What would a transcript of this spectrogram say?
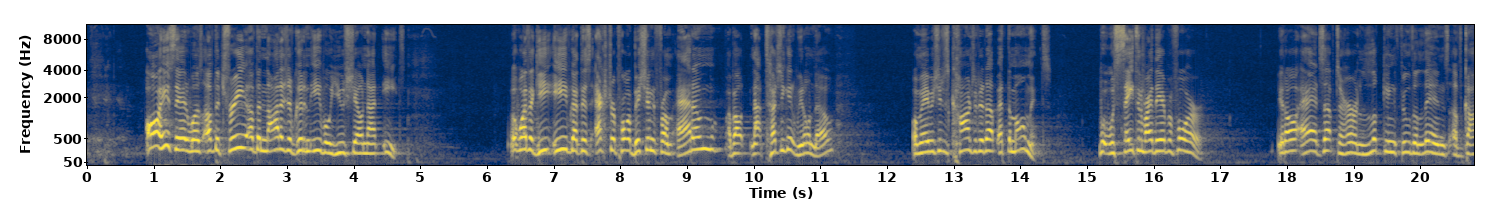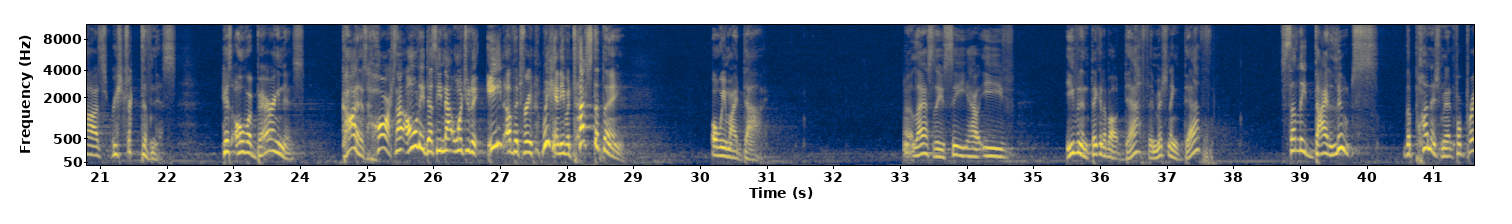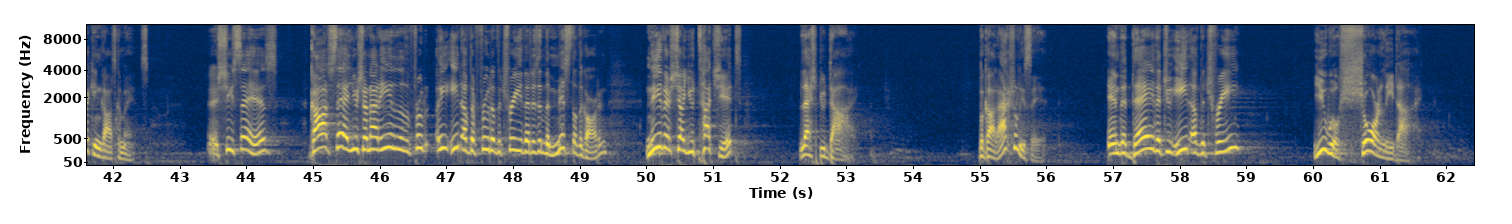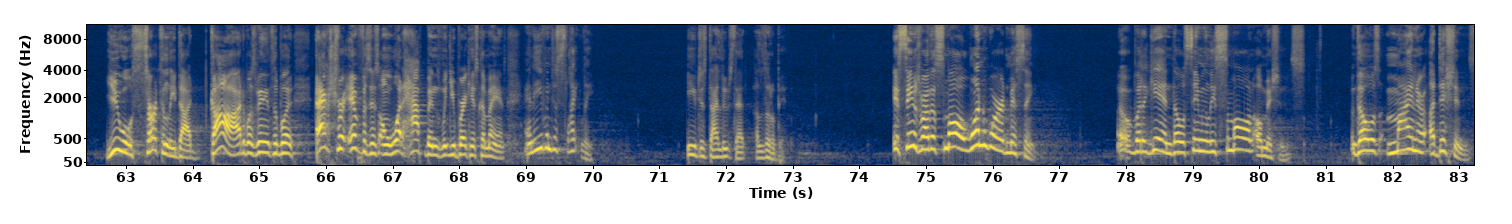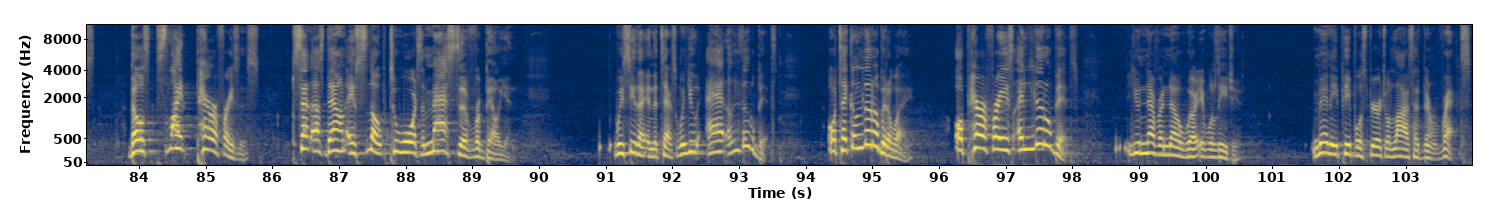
all he said was, Of the tree of the knowledge of good and evil you shall not eat. Whether Eve got this extra prohibition from Adam about not touching it, we don't know. Or maybe she just conjured it up at the moment with Satan right there before her. It all adds up to her looking through the lens of God's restrictiveness his overbearingness. God is harsh. Not only does he not want you to eat of the tree, we can't even touch the thing, or we might die. Uh, lastly, see how Eve, even in thinking about death and mentioning death, subtly dilutes the punishment for breaking God's commands. She says, God said, You shall not eat of, the fruit, eat of the fruit of the tree that is in the midst of the garden, neither shall you touch it, lest you die. But God actually said, In the day that you eat of the tree, you will surely die. You will certainly die. God was meaning to put extra emphasis on what happens when you break his commands. And even just slightly, Eve just dilutes that a little bit. It seems rather small, one word missing. Oh, but again, those seemingly small omissions those minor additions, those slight paraphrases, set us down a slope towards massive rebellion. We see that in the text. When you add a little bit, or take a little bit away, or paraphrase a little bit, you never know where it will lead you. Many people's spiritual lives have been wrecked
